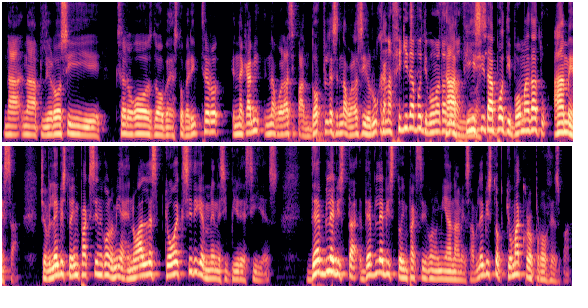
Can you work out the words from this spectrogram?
να, να πληρώσει ξέρω εγώ, στο, στο περίπτερο, να, κάνει, να αγοράσει παντόφλες, να αγοράσει ρούχα. Να φύγει τα αποτυπώματα θα του αφήσει τα αποτυπώματα του άμεσα. Και βλέπεις το impact στην οικονομία. Ενώ άλλες πιο εξειδικευμένες υπηρεσίες δεν βλέπεις δεν βλέπεις το impact στην οικονομία ανάμεσα. Βλέπεις το πιο μακροπρόθεσμα.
